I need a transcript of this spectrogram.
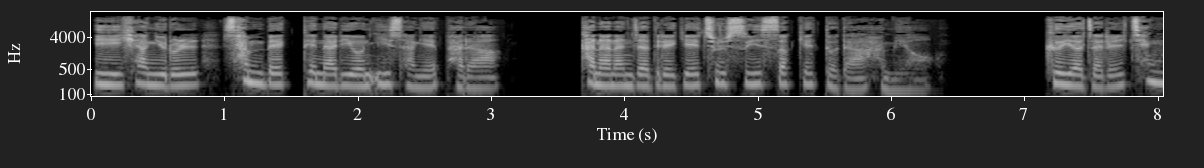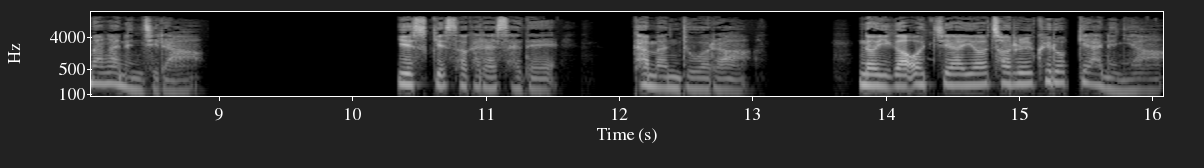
이 향유를 300 데나리온 이상에 팔아 가난한 자들에게 줄 수 있었겠도다 하며 그 여자를 책망하는지라. 예수께서 가라사대 가만두어라. 너희가 어찌하여 저를 괴롭게 하느냐?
